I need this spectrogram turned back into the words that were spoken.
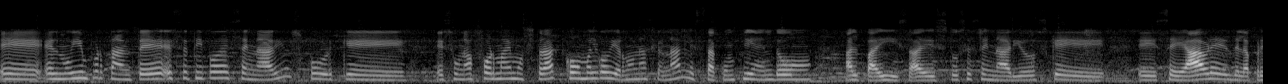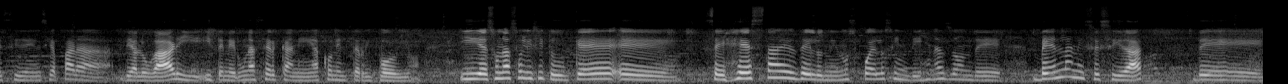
Eh, es muy importante este tipo de escenarios porque es una forma de mostrar cómo el gobierno nacional está cumpliendo al país a estos escenarios que eh, se abre desde la presidencia para dialogar y, y tener una cercanía con el territorio. Y es una solicitud que eh, se gesta desde los mismos pueblos indígenas donde ven la necesidad de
